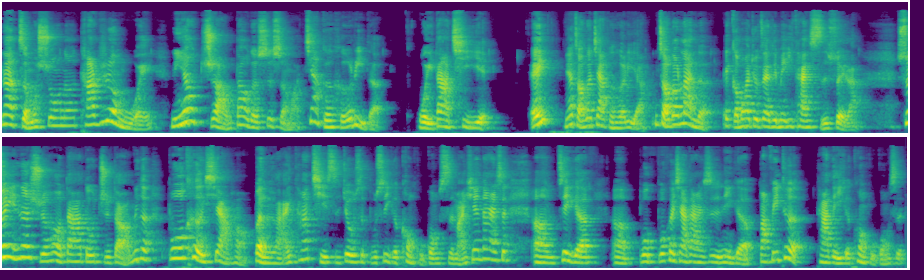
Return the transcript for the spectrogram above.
那怎么说呢？他认为你要找到的是什么？价格合理的伟大企业。哎，你要找到价格合理啊，你找到烂的，哎，搞不好就在这边一滩死水啦。”所以那时候大家都知道，那个波克夏哈，本来它其实就是不是一个控股公司嘛。现在当然是，嗯、呃，这个呃波波克夏当然是那个巴菲特他的一个控股公司。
